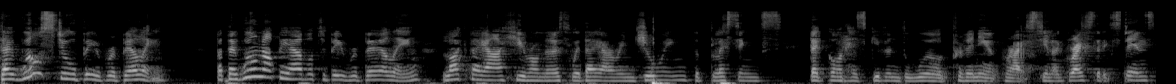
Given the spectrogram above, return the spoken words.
They will still be rebelling, but they will not be able to be rebelling like they are here on earth where they are enjoying the blessings that God has given the world, prevenient grace, you know, grace that extends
